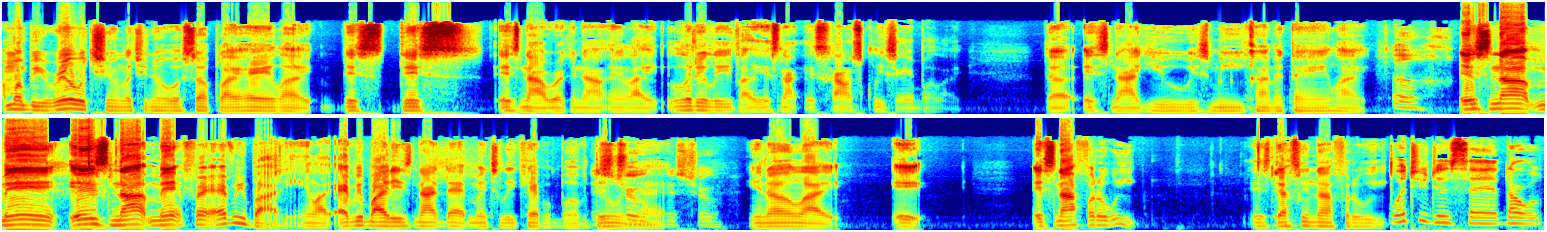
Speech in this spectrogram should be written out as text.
I'm gonna be real with you and let you know what's up. Like, hey, like this this is not working out, and like literally, like it's not. It sounds cliche, but like the it's not you, it's me kind of thing. Like Ugh. it's not meant. It's not meant for everybody, and like everybody's not that mentally capable of It's doing true. that. It's true. You know, like it. It's not for the weak. It's definitely not for the weak. What you just said, though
